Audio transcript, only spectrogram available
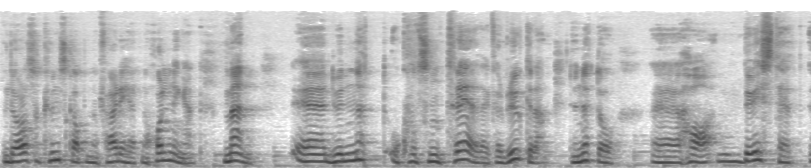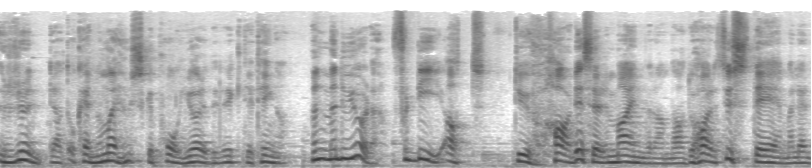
Men du har også kunnskapen og ferdigheten og holdningen. Men eh, du er nødt til å konsentrere deg for å bruke dem. Du er nødt til å eh, ha bevissthet rundt det at ok, nå må jeg huske på å gjøre de riktige tingene. Men, men du gjør det fordi at du har disse reminderne. Da. Du har et system, eller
